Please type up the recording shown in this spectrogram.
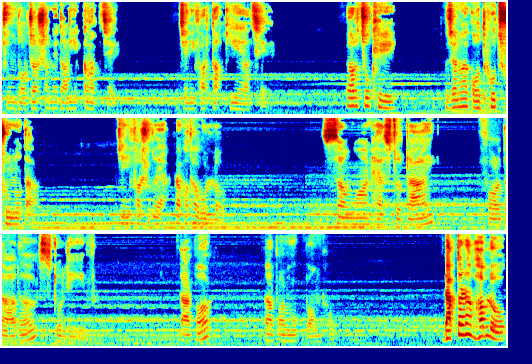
জুন দরজার সামনে দাঁড়িয়ে কাঁদছে। জেনিফার তাকিয়ে আছে। তার চোখে যেন এক অদ্ভুত শূন্যতা। জেনিফার শুধু একটা কথা বলল someone has to die for the others to live তারপর তারপর মুখ বন্ধ। ডাক্তাররা ভাবলো,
